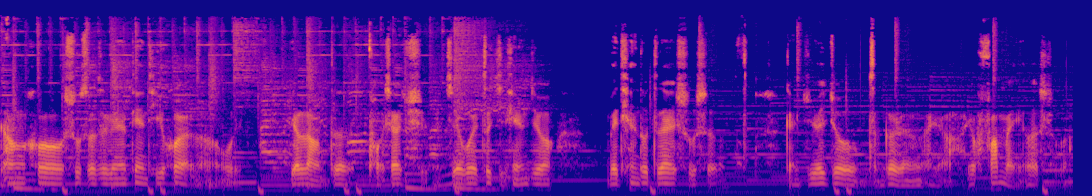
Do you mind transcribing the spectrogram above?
然后宿舍这边电梯坏了，我也懒得跑下去，结果这几天就每天都在宿舍，感觉就整个人哎呀要发霉了，是吧？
